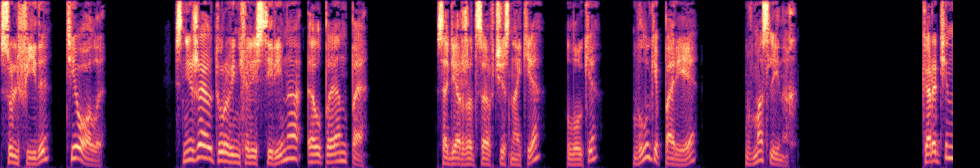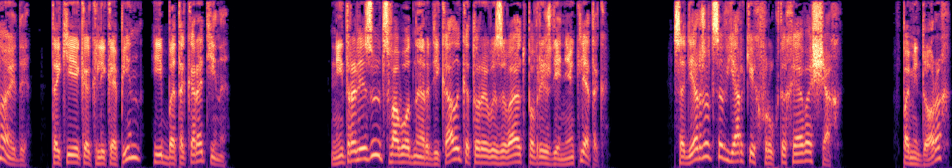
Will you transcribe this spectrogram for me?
Сульфиды, тиолы, снижают уровень холестерина ЛПНП, содержатся в чесноке, луке, в луке-порее, в маслинах. Каротиноиды, такие как ликопин и бета-каротины. Нейтрализуют свободные радикалы, которые вызывают повреждение клеток. Содержатся в ярких фруктах и овощах, в помидорах,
